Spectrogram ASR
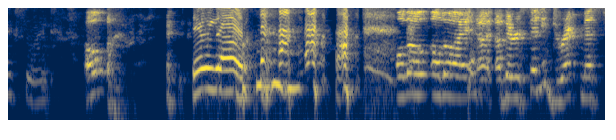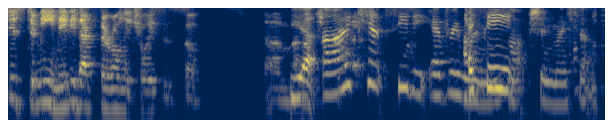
excellent. Oh, there we go. although, although I, uh, they're sending direct messages to me, maybe that's their only choices. So, um, yeah, sure I can't see the everyone I see, option myself.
